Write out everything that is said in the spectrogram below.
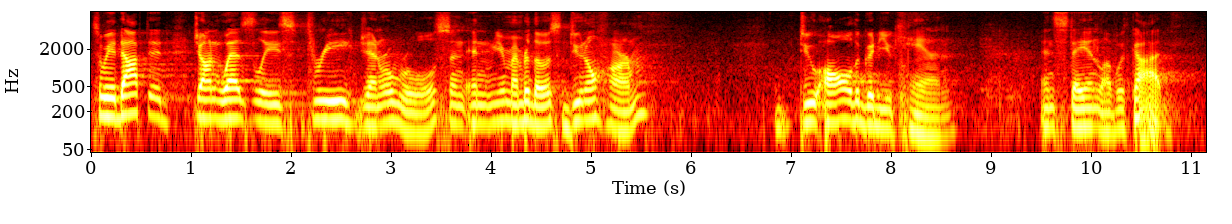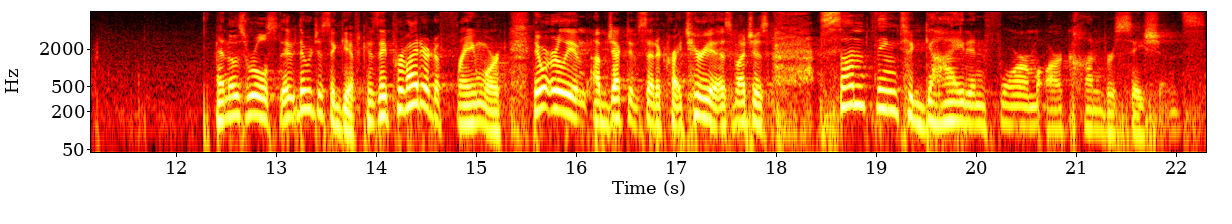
So we adopted John Wesley's three general rules, and, and you remember those do no harm, do all the good you can, and stay in love with God. And those rules, they, they were just a gift because they provided a framework. They weren't really an objective set of criteria as much as something to guide and form our conversations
